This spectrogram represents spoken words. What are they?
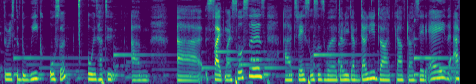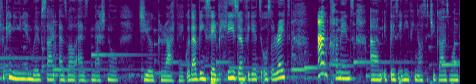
for the rest of the week. Also, always have to um, uh, cite my sources. Uh, today's sources were www.gov.za, the African Union website, as well as National Geographic. With that being said, please don't forget to also rate and comment um, if there's anything else that you guys want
